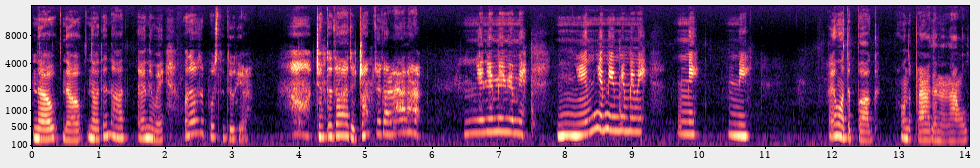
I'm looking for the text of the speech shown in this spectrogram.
No, no, no, they're not. Anyway, what am I supposed to do here? jump to the ladder, jump to the ladder. Me, me, me, me, me, me, me, me, me, me, me. I want the bug. I want the parrot and an owl.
